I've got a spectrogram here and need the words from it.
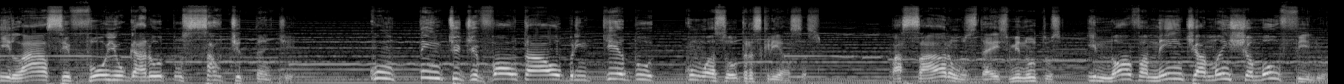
E lá se foi o garoto saltitante, contente de volta ao brinquedo com as outras crianças. Passaram os dez minutos e novamente a mãe chamou o filho.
